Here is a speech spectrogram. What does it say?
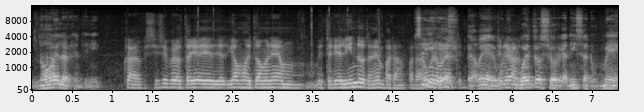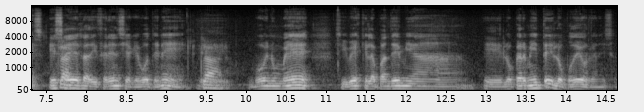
no el argentinito. Claro, sí, sí, pero estaría, digamos, de todas maneras, estaría lindo también para... para sí, a ver, un encuentro se organiza en un mes, esa es la diferencia que vos tenés. Claro. Eh, vos en un mes, si ves que la pandemia eh, lo permite, lo podés organizar.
